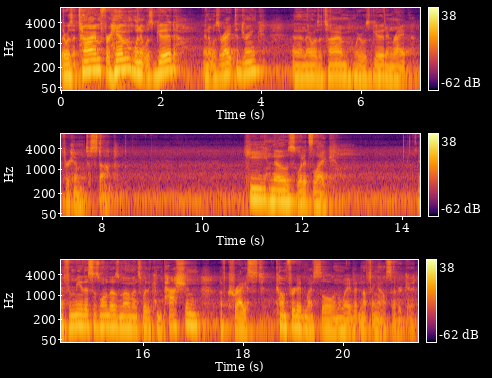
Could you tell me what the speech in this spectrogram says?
There was a time for him when it was good and it was right to drink, and then there was a time where it was good and right for him to stop. He knows what it's like and for me, this is one of those moments where the compassion of Christ comforted my soul in a way that nothing else ever could.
